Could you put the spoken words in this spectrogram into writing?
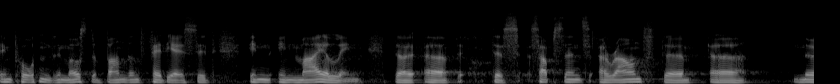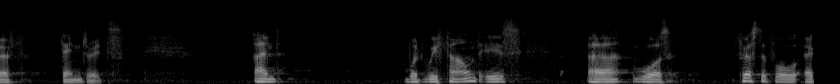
important, the most abundant fatty acid in, in myelin, the, uh, the, the substance around the nerve dendrites. And what we found is, uh, was first of all, an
